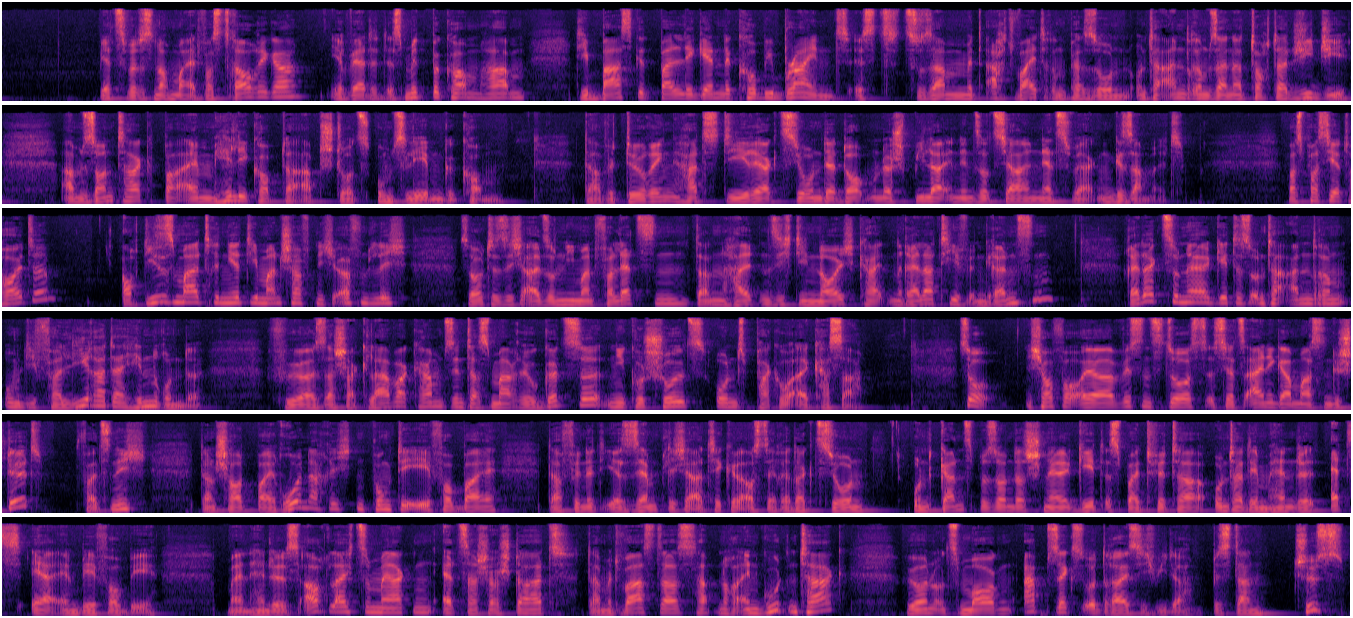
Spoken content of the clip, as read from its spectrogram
Jetzt wird es nochmal etwas trauriger. Ihr werdet es mitbekommen haben. Die Basketballlegende Kobe Bryant ist zusammen mit acht weiteren Personen, unter anderem seiner Tochter Gigi, am Sonntag bei einem Helikopterabsturz ums Leben gekommen. David Döring hat die Reaktion der Dortmunder Spieler in den sozialen Netzwerken gesammelt. Was passiert heute? Auch dieses Mal trainiert die Mannschaft nicht öffentlich. Sollte sich also niemand verletzen, dann halten sich die Neuigkeiten relativ in Grenzen. Redaktionell geht es unter anderem um die Verlierer der Hinrunde. Für Sascha Klaverkamp sind das Mario Götze, Nico Schulz und Paco Alcázar. So, ich hoffe, euer Wissensdurst ist jetzt einigermaßen gestillt. Falls nicht, dann schaut bei ruhrnachrichten.de vorbei. Da findet ihr sämtliche Artikel aus der Redaktion. Und ganz besonders schnell geht es bei Twitter unter dem Handle rnbvb. Mein Handle ist auch leicht zu merken, Start. Damit war's das. Habt noch einen guten Tag. Wir hören uns morgen ab 6.30 Uhr wieder. Bis dann. Tschüss.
